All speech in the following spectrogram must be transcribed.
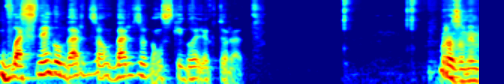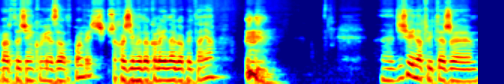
własnego, bardzo, bardzo wąskiego elektoratu. Rozumiem, bardzo dziękuję za odpowiedź. Przechodzimy do kolejnego pytania. Dzisiaj na Twitterze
